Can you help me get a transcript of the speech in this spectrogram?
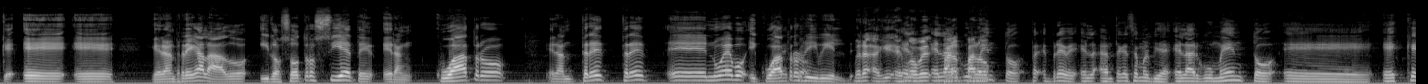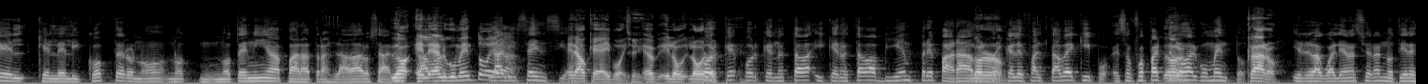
que, eh, eh, que eran regalados, y los otros siete eran cuatro eran tres, tres eh, nuevos y cuatro rebuild. el, argumento, breve, antes que se me olvide, el argumento eh, es que el, que el helicóptero no, no, no tenía para trasladar, o sea, no, el argumento era la licencia. Era ok, ahí voy. Y lo, porque, porque no estaba y que no estaba bien preparado, porque le faltaba equipo. Eso fue parte de los argumentos. Claro. Y la Guardia Nacional no tiene,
